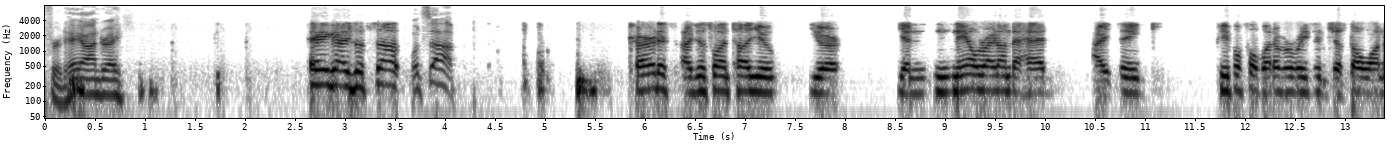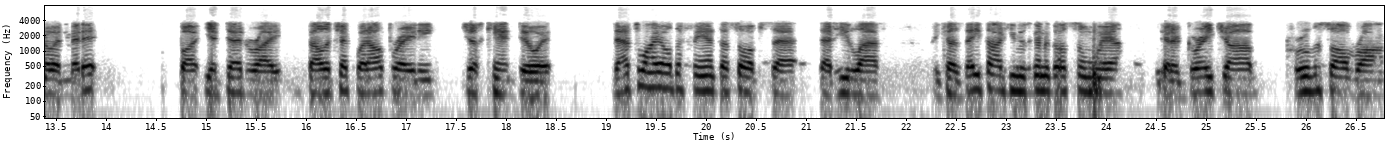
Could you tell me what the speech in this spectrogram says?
Hey, Andre. Hey guys, what's up? What's up? Curtis, I just want to tell you, you're you nail right on the head. I think people, for whatever reason, just don't want to admit it. But you're dead right. Belichick without Brady just can't do it. That's why all the fans are so upset that he left because they thought he was going to go somewhere, get a great job, prove us all wrong,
